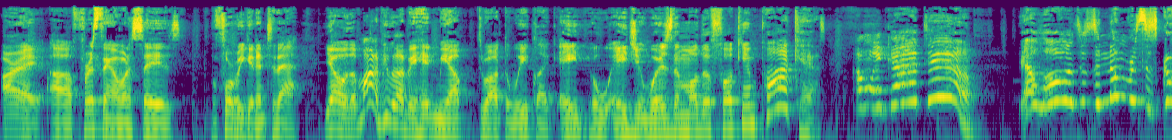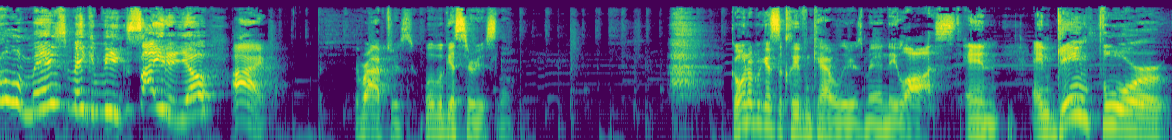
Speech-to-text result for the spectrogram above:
All right. Uh, first thing I want to say is before we get into that, yo, the amount of people that have been hitting me up throughout the week, like, "Hey, yo, agent, where's the motherfucking podcast?" I'm like, God damn, yo, Lord, just the numbers is growing, man. It's making me excited, yo. All right, the Raptors. We'll, we'll get serious, though. Going up against the Cleveland Cavaliers, man, they lost, and and Game Four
